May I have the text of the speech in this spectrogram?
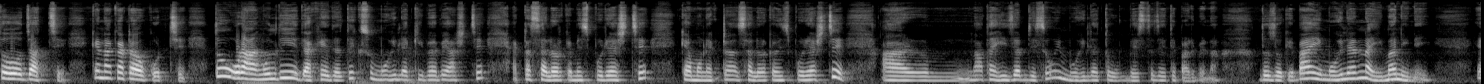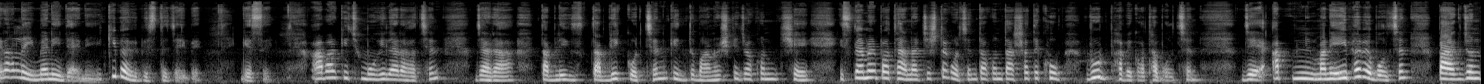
তো যাচ্ছে, কেনাকাটাও করছে। তো ওরা আঙুল দিয়ে দেখে দেয় দেখছ মহিলা কীভাবে আসছে? একটা স্যালোয়ার কামিজ পরে আসছে, কেমন একটা স্যালোয়ার কামিজ পরে আসছে। আর মাথা হিজাব দিছে, ওই মহিলা তো ভেস্তে যেতে পারবে না। দোজকে, বা এই মহিলার না ইমানই নেই। এরা আল্লাহ ইমানই দেয়নি কীভাবে বেচতে চাইবে? গেছে। আবার কিছু মহিলারা আছেন যারা তাবলিগ তাবলিগ করছেন, কিন্তু মানুষকে যখন সে ইসলামের পথে আনার চেষ্টা করছেন, তখন তার সাথে খুব রুটভাবে কথা বলছেন। যে আপনি মানে এইভাবে বলছেন, বা একজন,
